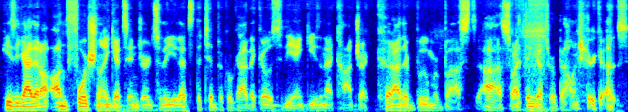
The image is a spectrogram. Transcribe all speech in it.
he's a guy that unfortunately gets injured, so the, that's the typical guy that goes to the Yankees, and that contract could either boom or bust. Uh, so I think that's where Bellinger goes.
